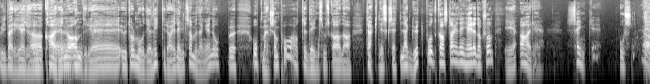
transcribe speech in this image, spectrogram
Vil bare gjøre Karen og andre utålmodige lyttere i den sammenhengen opp, oppmerksom på at den som skal da teknisk sett legge ut podkaster i denne redaksjonen, er Are Senteosen. Ja,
